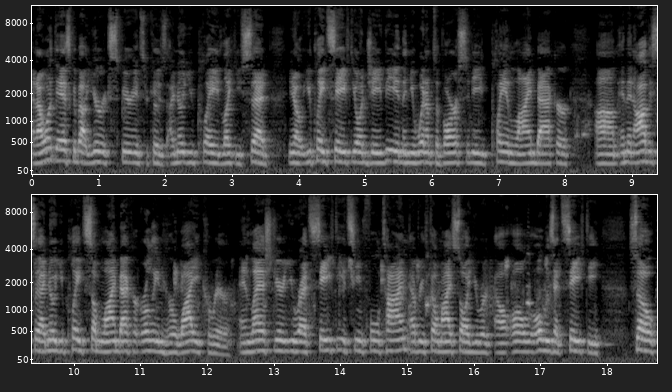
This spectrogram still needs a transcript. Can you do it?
And I wanted to ask about your experience because I know you played, like you said, you know, you played safety on JV and then you went up to varsity playing linebacker. Um, and then obviously, I know you played some linebacker early in your Hawaii career. And last year, you were at safety. It seemed full time. Every film I saw, you were uh, all, always at safety. So,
